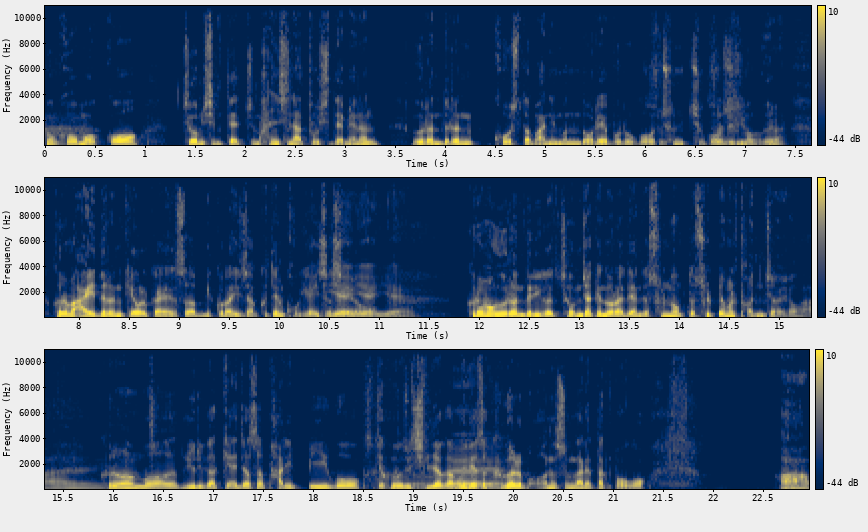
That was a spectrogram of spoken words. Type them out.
그럼 그거 먹고 점심 때쯤 1시나 2시 되면은 어른들은 고스톱 아니면 노래 부르고 춤추고 술. 먹고. 그러면 아이들은 개울가에서 미꾸라지 잡고 그때는 고기가 예, 있었어요. 예, 예. 그러면 어른들이 그 점잖게 놀아야 되는데 술때 술병을 던져요. 아이, 그러면 뭐 유리가 깨져서 발이 삐고 그 그렇죠. 실려가고 예, 이래서 예. 그걸 어느 순간에 딱 보고 아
